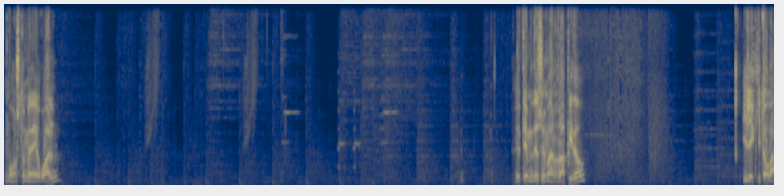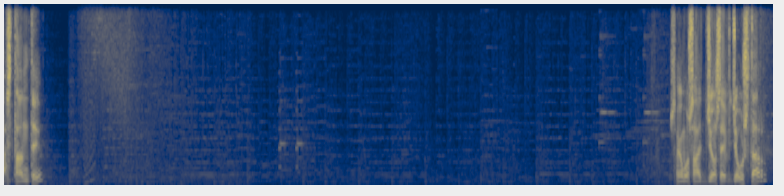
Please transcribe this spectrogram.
Bueno, esto me da igual. Efectivamente soy más rápido. Y le quito bastante. Sacamos a Joseph Joestar.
